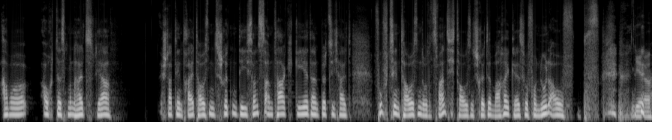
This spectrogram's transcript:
aber auch, dass man halt, ja, statt den 3000 Schritten, die ich sonst am Tag gehe, dann plötzlich halt 15.000 oder 20.000 Schritte mache, gell, so von null auf, pff, yeah.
